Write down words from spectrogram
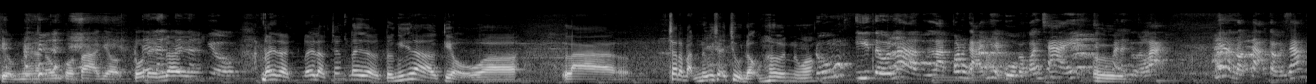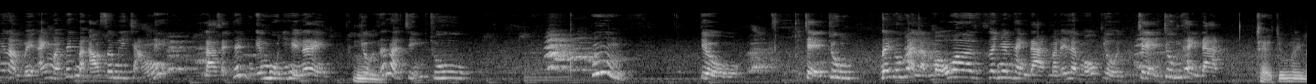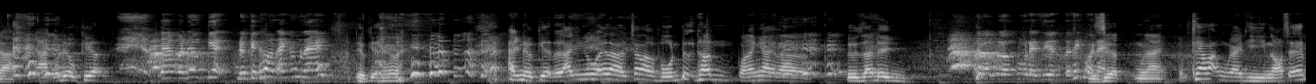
kiểu người đàn ông có ta kiểu tôi đến là, đây. là kiểu đây là đây là chắc đây là tôi nghĩ là kiểu ờ, là chắc là bạn nữ sẽ chủ động hơn đúng không? Đúng ý tớ là là con gái nhảy bổ vào con trai ấy Ừ. phải là ngược lại. Nên là nó tạo cảm giác như là mấy anh mà thích mặc áo sơ mi trắng ấy là sẽ thích những cái mùi như thế này. Kiểu Ừ. rất là chỉnh chu. Hmm. kiểu trẻ trung. Đây không phải là mẫu ờ, doanh nhân thành đạt mà đây là mẫu kiểu trẻ trung thành đạt trẻ trung thành đạt nhà có điều kiện. Nhà có điều kiện điều kiện hơn anh lúc nãy. Điều kiện vậy anh điều kiện anh lúc ấy là chắc là vốn tự thân còn anh này là từ gia đình. Được được mùi này duyệt tớ thích mùi này. Duyệt mùi này. Theo bạn mùi này thì nó sẽ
